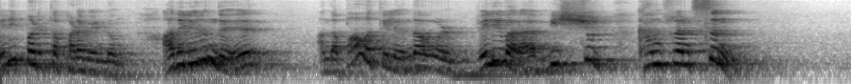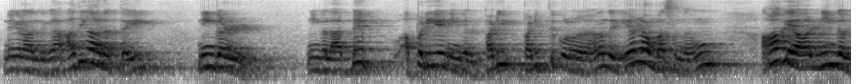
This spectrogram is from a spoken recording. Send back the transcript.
வெளிப்படுத்தப்பட வேண்டும். அதிலிருந்து அந்த பாவத்திலிருந்து அவங்க வெளிவர வி ஷுட் கன்ஃபரன்ஸன் நீங்கள் அந்த அதிகாரத்தை நீங்கள் நீங்கள் அப்படியே அப்படியே நீங்கள் படி படித்து கொள்ள அந்த ஏழாம் வசனம் ஆகையால் நீங்கள்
